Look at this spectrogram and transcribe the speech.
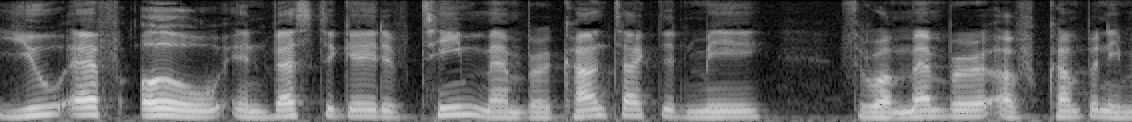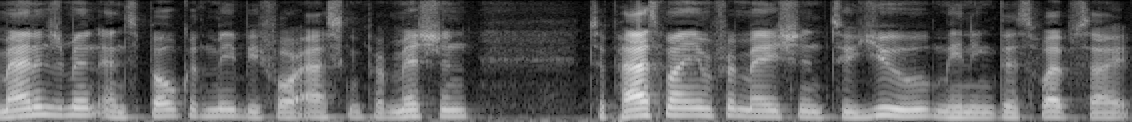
UFO investigative team member contacted me through a member of company management and spoke with me before asking permission to pass my information to you, meaning this website,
